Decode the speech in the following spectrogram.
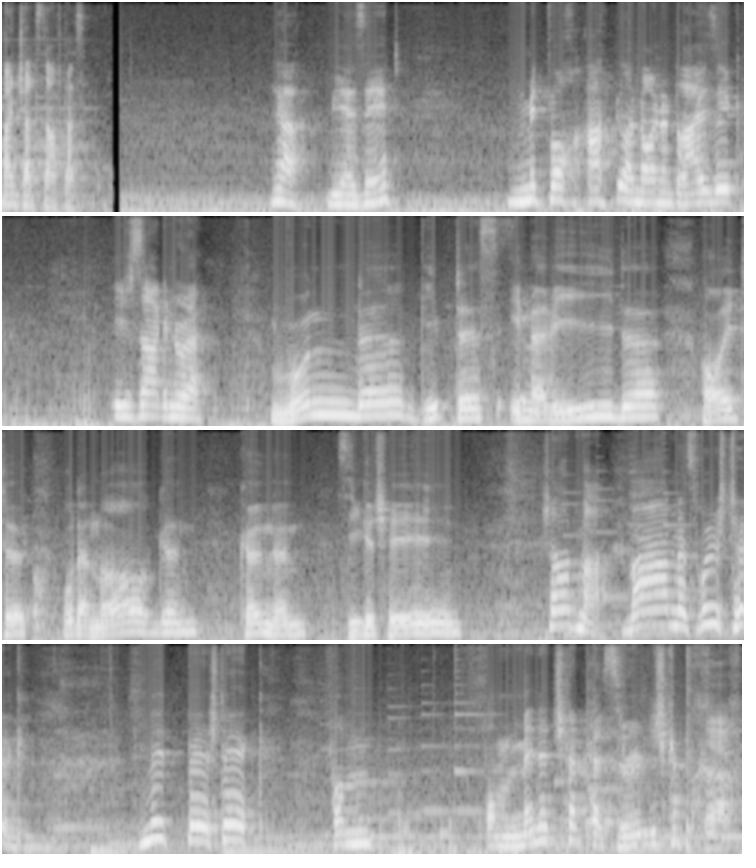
mein Schatz darf das. Ja, wie ihr seht, Mittwoch 8.39 Uhr. Ich sage nur, Wunder gibt es immer wieder. Heute oder morgen können sie geschehen. Schaut mal, warmes Frühstück mit Besteck vom, vom Manager persönlich gebracht.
